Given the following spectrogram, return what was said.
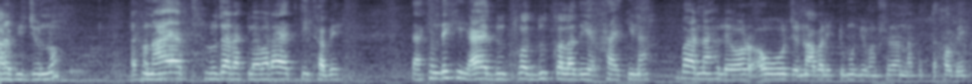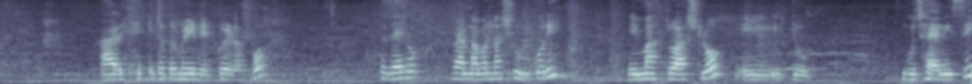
আরবির জন্য। এখন আয়াত রোজা রাখলে আবার আয়াত কী খাবে? এখন দেখি আয়াত দুধ দুধ কলা দিয়ে খায় কিনা, বা না হলে ওর ওর জন্য আবার একটু মুরগির মাংস রান্না করতে হবে। আর এটা তো মেরিনেট করে রাখব। তো যাই হোক, রান্নাবান্না শুরু করি। এই মাত্র আসলো, এই একটু গুছায় নিছি।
